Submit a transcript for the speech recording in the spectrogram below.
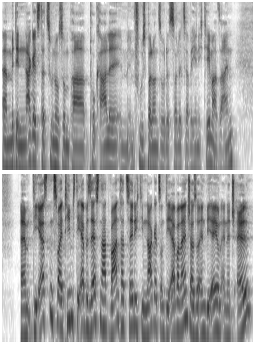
äh, mit den Nuggets, dazu noch so ein paar Pokale im, im Fußball und so, das soll jetzt aber hier nicht Thema sein. Ähm, die ersten zwei Teams, die er besessen hat, waren tatsächlich die Nuggets und die Avalanche, also NBA und NHL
